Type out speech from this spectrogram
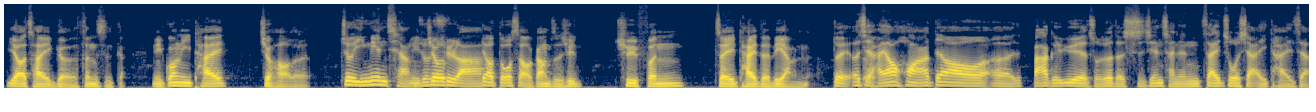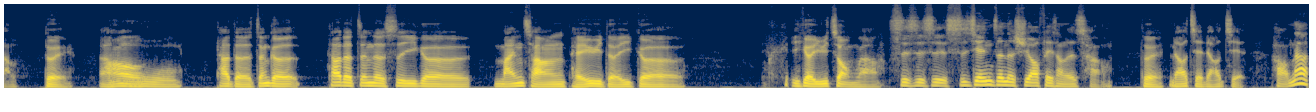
又要拆一个分尺缸。你光一胎就好了，就一面墙你就去了。要多少缸子去去分这一胎的量呢？对，而且还要花掉呃八个月左右的时间才能再做下一胎这样。对，然后它的整个它的真的是一个蛮长培育的一个 一个鱼种啦。是是是，时间真的需要非常的长。对，了解了解。好，那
